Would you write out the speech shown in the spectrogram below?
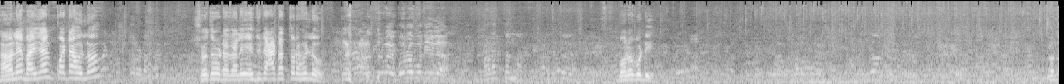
তাহলে ভাইজান কয়টা হলো? সতেরোটা তাহলে এই দুটো আটাত্তর হলো? বড় বডি এলা বড় বডি কত?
